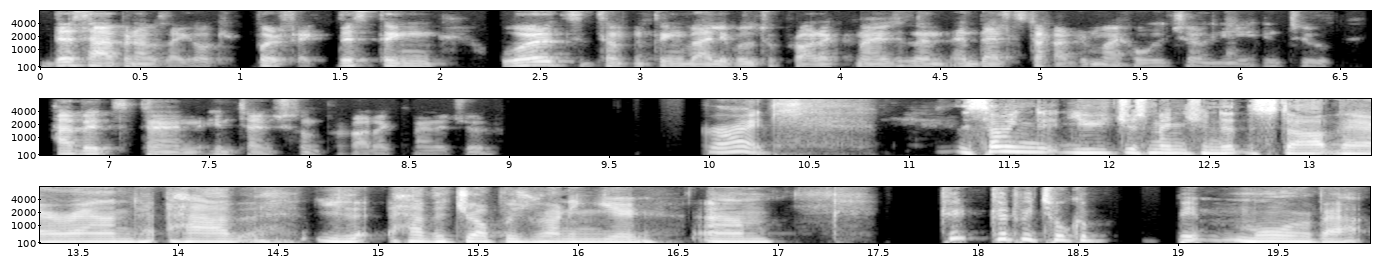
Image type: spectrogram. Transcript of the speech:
this happened i was like okay perfect. This thing works it's something valuable to product managers and, and that started my whole journey into habits and intentional product manager great something that you just mentioned at the start there around how you how the job was running you um, could could we talk a bit more about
